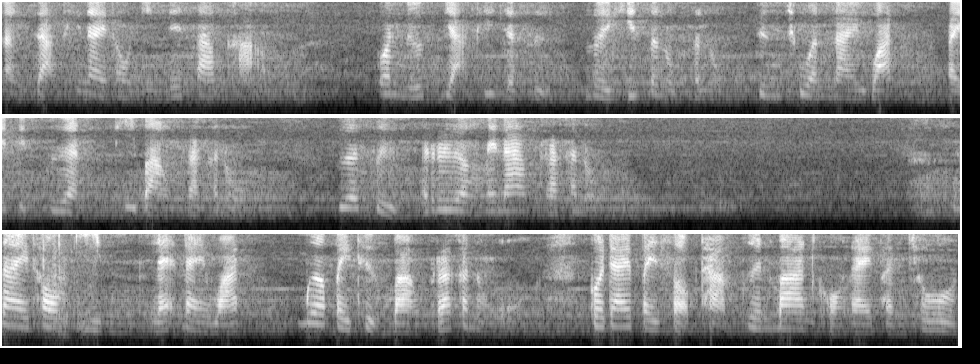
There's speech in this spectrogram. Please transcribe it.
หลังจากที่นายทองอินได้ทราบข่าวก็นึกอยากที่จะสืบเลยคิดสนุกสนุกจึงชวนนายวัด ไปเป็นเพื่อนที่บางพระขนงเพื่อสืบเรื่องแม่นาคพระขนงนายทองอินและนายวัดเมื่อไปถึงบางพระขนงก็ได้ไปสอบถามเพื่อนบ้านของนายพันโชต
